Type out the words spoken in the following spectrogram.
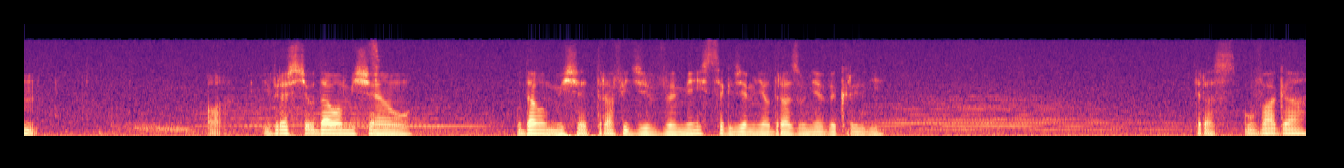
Hm. O, i wreszcie udało mi się... Udało mi się trafić w miejsce, gdzie mnie od razu nie wykryli. Teraz uwaga.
